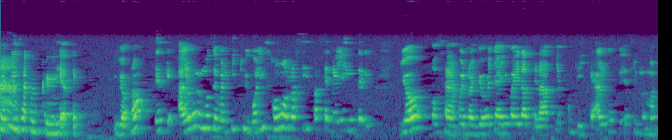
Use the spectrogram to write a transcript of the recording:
Empieza, Ok. fíjate. Y yo, no, es que algo hemos de haber dicho, igual y somos racistas en el interior. Yo, o sea, bueno, yo ya iba a ir a terapia porque dije, algo estoy haciendo mal.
